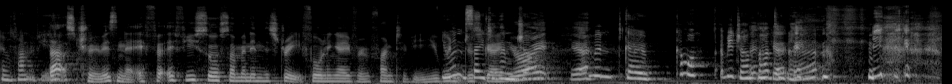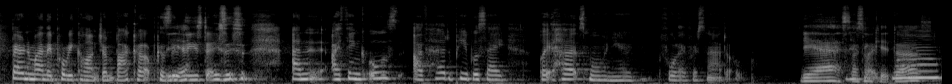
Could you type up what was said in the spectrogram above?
in front of you, That's true, isn't it? If if you saw someone in the street falling over in front of you, you, You wouldn't, wouldn't just say go, to them, "You "Jump." right? Yeah. you wouldn't go, come on, have you jumped? There That you didn't hurt. Bearing in mind they probably can't jump back up because Yeah. these days. It's, and I think also I've heard people say, oh, it hurts more when you fall over as an adult. Yes, I think like, it does. well,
